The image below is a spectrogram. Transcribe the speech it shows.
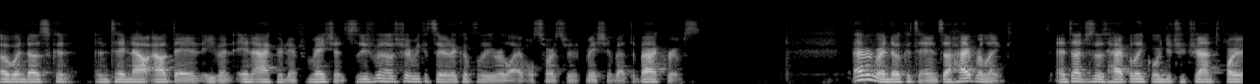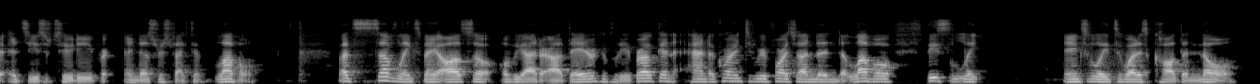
uh, windows contain now outdated, and even inaccurate information, so these windows should be considered a completely reliable source of information about the back rooms. Every window contains a hyperlink, and touches the hyperlink will usually transport its user to the window's respective level. But some links may also be either outdated or completely broken, and according to reports found in the level, these links will lead to what is called the null,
